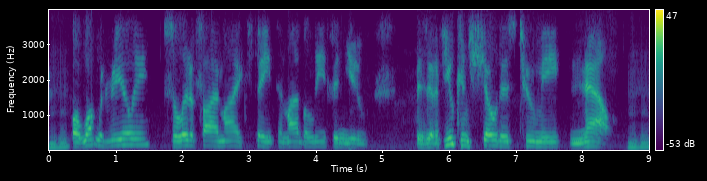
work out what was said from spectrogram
Mm-hmm. But what would really solidify my faith and my belief in you is that if you can show this to me now, Mm-hmm.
